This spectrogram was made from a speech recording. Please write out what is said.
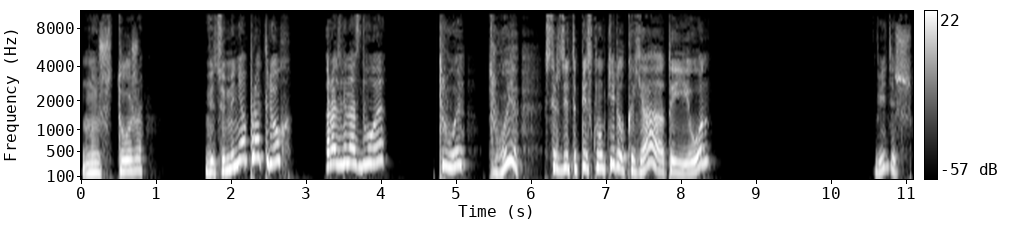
«Ну и что же? Ведь у меня про трех». Разве нас двое?» «Трое? Трое?» — сердито пискнул Кириллка. «Я, а ты и он». «Видишь?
